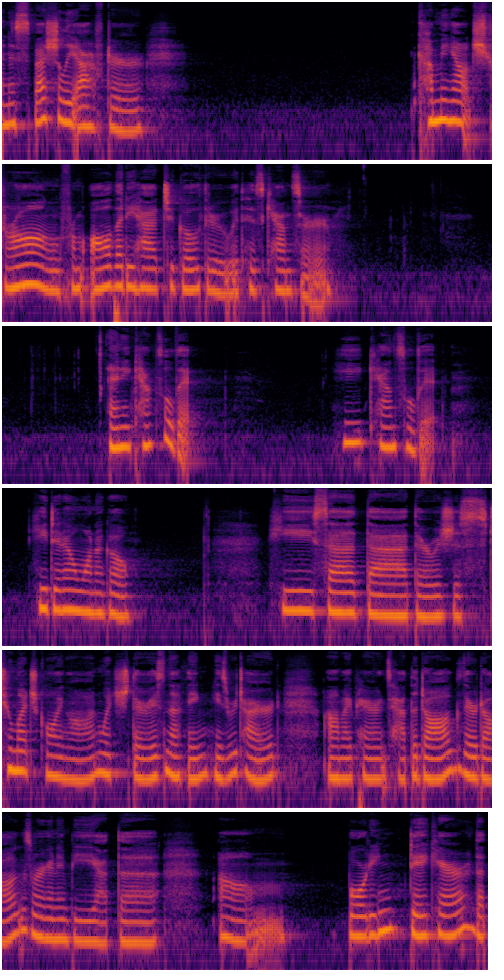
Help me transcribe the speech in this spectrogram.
And especially after coming out strong from all that he had to go through with his cancer. And he canceled it. He canceled it. He didn't want to go. He said that there was just too much going on, which there is nothing. He's retired. Uh, my parents had the dogs. Their dogs were going to be at the um, boarding daycare that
